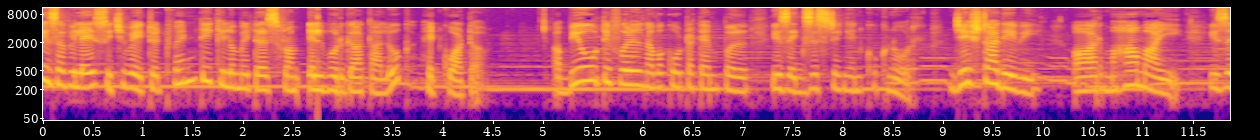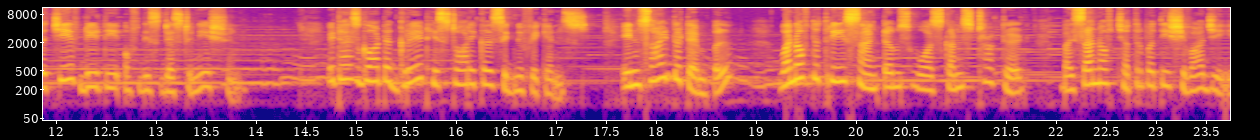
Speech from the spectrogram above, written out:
Kuknur is a village situated 20 kilometers from Elburga Taluk headquarter. A beautiful Navakota temple is existing in Kuknur. Jeshta Devi or Mahamai is the chief deity of this destination. It has got a great historical significance. Inside the temple, one of the three sanctums was constructed by son of Chhatrapati Shivaji,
